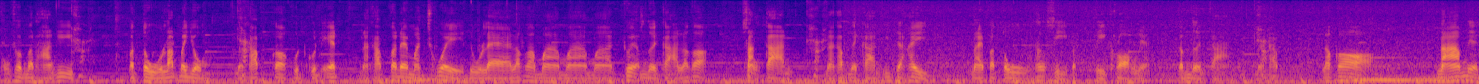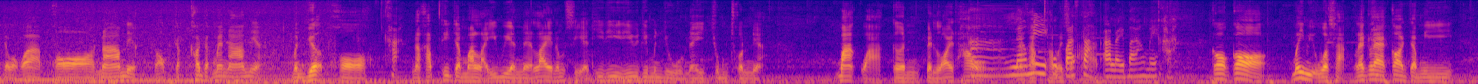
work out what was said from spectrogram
ของชนประธานที่ค่ะ ประตูรัดมะยมนะครับก็คุณคุณเอสนะครับก็ได้มาช่วยดูแลแล้วก็มามามาช่วยอำนวยการแล้วก็สั่งการค่ะ นะครับในการที่จะให้นายประตูทั้ง4ี่สี่คลองเนี่ยดำเนินการนะครับ แล้วก็น้ำเนี่ยจะบอกว่าพอน้ำเนี่ยออกจากเข้าจากแม่น้ำเนี่ยมันเยอะพอ ค่ะ นะครับที่จะมาไหลเวียนในไร่น้ำเสียที่ที่ที่ที่มันอยู่ในชุมชนเนี่ย มากกว่าเกินเป็นร้อยเท่าอ่าแล้วนะครับมีทำอุให้ปสะสรอาดรคอะไรบ้างไหมคะ ก็ก็ไม่มีอุปสรรคแรก ๆ ก็จะมี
